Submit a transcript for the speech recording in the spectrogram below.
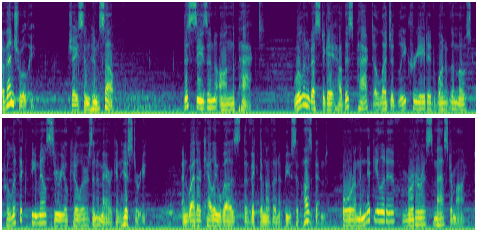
Eventually, Jason himself. This season on The Pact, we'll investigate how this pact allegedly created one of the most prolific female serial killers in American history, and whether Kelly was the victim of an abusive husband or a manipulative, murderous mastermind.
